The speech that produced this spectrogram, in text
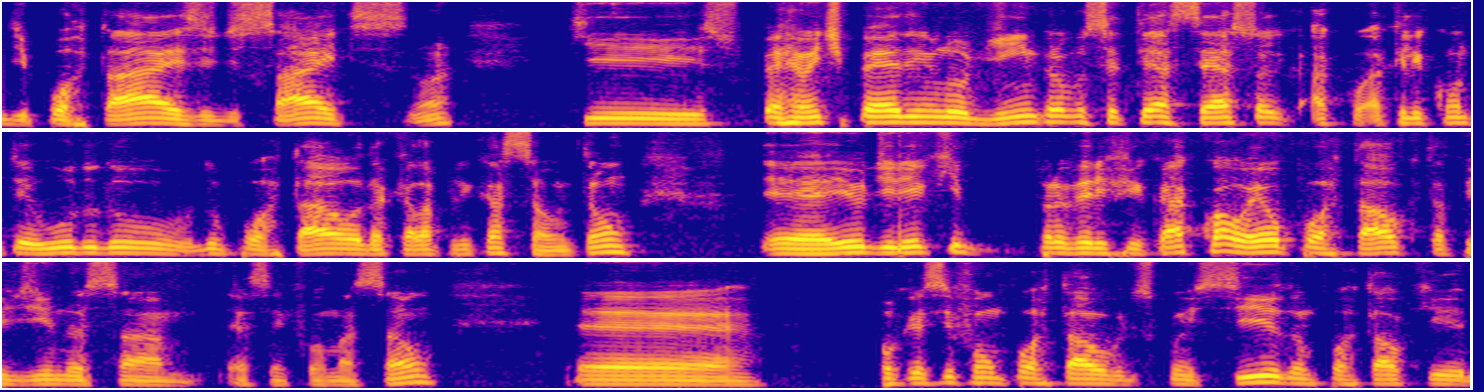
de portais e de sites é? que realmente pedem login para você ter acesso àquele conteúdo do, do portal ou daquela aplicação. Então, é, eu diria que para verificar qual é o portal que está pedindo essa, essa informação, é, porque se for um portal desconhecido, um portal que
